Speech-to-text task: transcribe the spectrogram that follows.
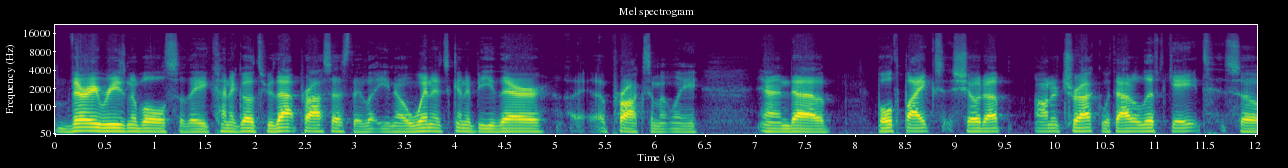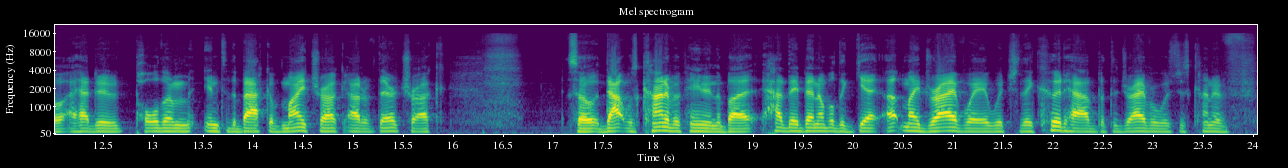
very reasonable. So they kind of go through that process. They let you know when it's going to be there uh, approximately. And uh, both bikes showed up on a truck without a lift gate. So I had to pull them into the back of my truck out of their truck. So that was kind of a pain in the butt. Had they been able to get up my driveway, which they could have, but the driver was just kind of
